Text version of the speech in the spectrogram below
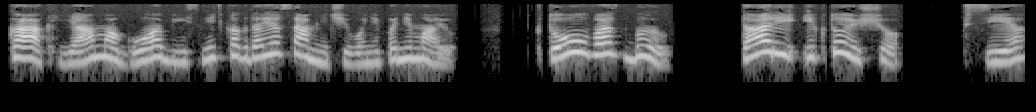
Как я могу объяснить, когда я сам ничего не понимаю? Кто у вас был? Тари и кто еще? Все.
